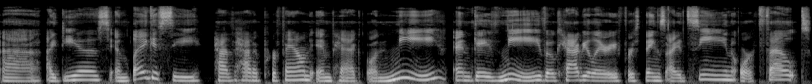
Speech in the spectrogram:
uh, ideas and legacy have had a profound impact on me and gave me vocabulary for things I had seen or felt.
